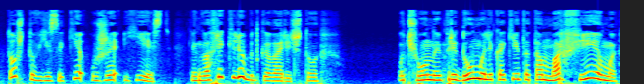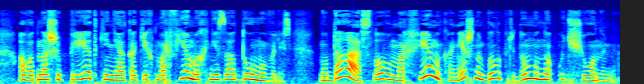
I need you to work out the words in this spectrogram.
то, что в языке уже есть. Лингвофрики любят говорить, что ученые придумали какие-то там морфемы, а вот наши предки ни о каких морфемах не задумывались. Ну да, слово морфемы, конечно, было придумано учеными.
